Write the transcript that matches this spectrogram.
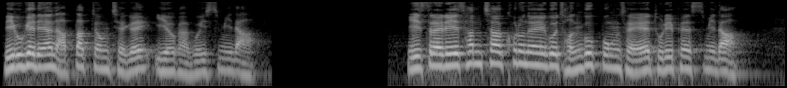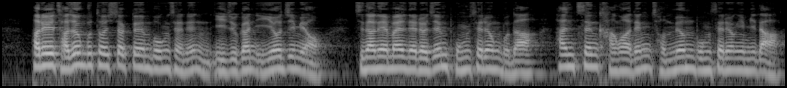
미국에 대한 압박 정책을 이어가고 있습니다. 이스라엘이 3차 코로나19 전국 봉쇄에 돌입했습니다. 8일 자정부터 시작된 봉쇄는 2주간 이어지며 지난해 말 내려진 봉쇄령보다 한층 강화된 전면 봉쇄령입니다.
